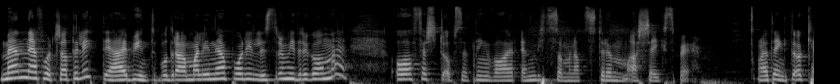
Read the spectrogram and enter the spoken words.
Men jeg fortsatte litt. Jeg begynte på dramalinja på Lillestrøm videregående. Og første oppsetning var 'En midtsommernattsdrøm' av Shakespeare. Og jeg tenkte ok,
